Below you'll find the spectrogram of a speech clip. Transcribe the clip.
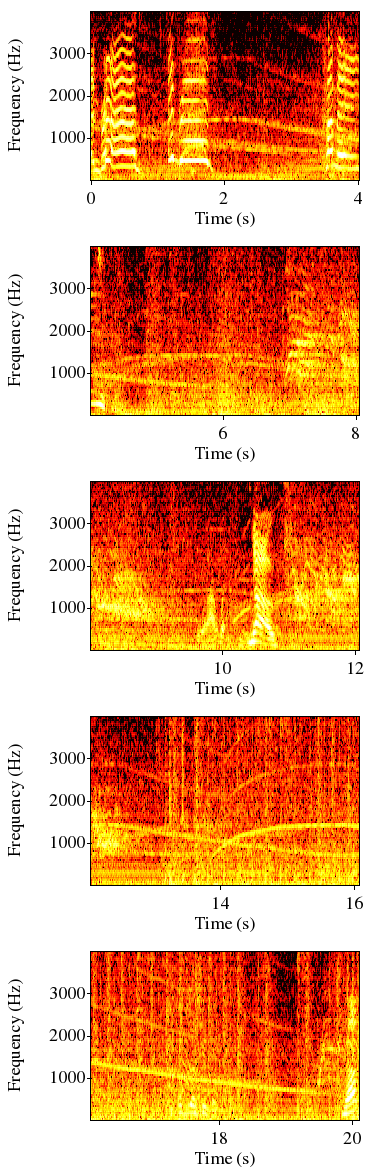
Inbred! Inbred! Crummy! Well, that went smooth. No. Think you're shooting. Nope.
